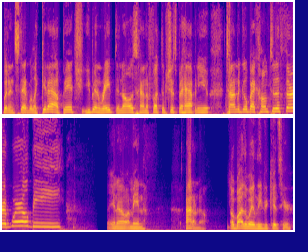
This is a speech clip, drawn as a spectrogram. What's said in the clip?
But instead, we're like, get out, bitch. You've been raped and all this kind of fucked up shit's been happening to you. Time to go back home to the third world, B. You know, I mean, I don't know. Oh, by the way, leave your kids here.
